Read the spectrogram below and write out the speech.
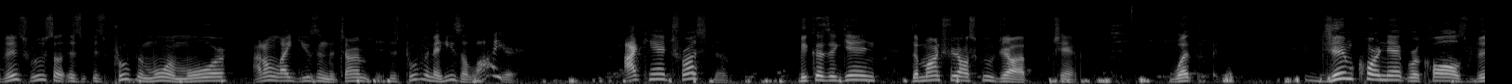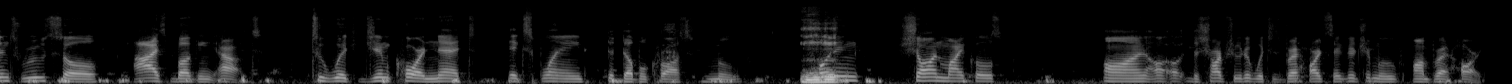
Vince Russo is, is proving more and more. I don't like using the term, is proving that he's a liar. I can't trust him. Because again, the Montreal Screwjob champ. What Jim Cornette recalls Vince Russo eyes bugging out, to which Jim Cornette explained the double cross move, mm-hmm. putting Shawn Michaels on uh, uh, the sharpshooter, which is Bret Hart's signature move, on Bret Hart.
